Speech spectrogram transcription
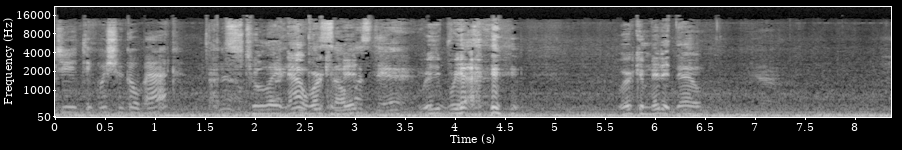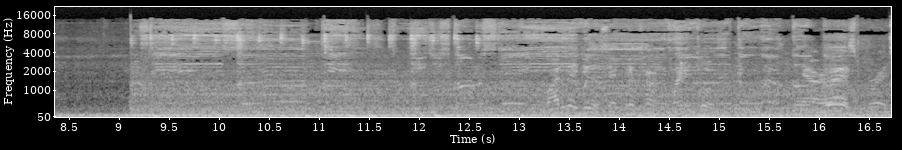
Do you think we should go back? it's too late now. We're It's committed. almost there. We, we, yeah. We're committed now. do they do this? They put it. narrow bridge.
